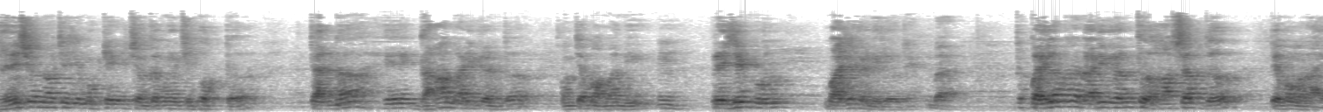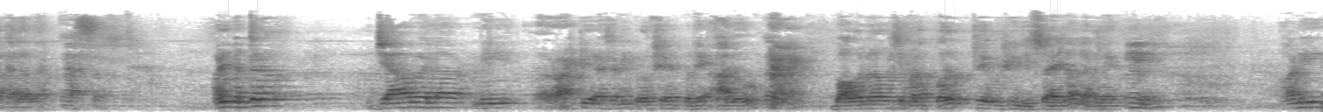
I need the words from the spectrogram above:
धनेश्वर नावाचे जे मोठे शंकरमणाचे भक्त त्यांना हे दहा नाडी ग्रंथ आमच्या मामांनी प्रेझेंट म्हणून माझ्याकडे दिले होते. तर पहिला मला नाडी ग्रंथ हा शब्द तेव्हा मला ऐकायला आला. आणि नंतर ज्या वेळेला मी राष्ट्रीय रासायनिक प्रयोगशाळेमध्ये आलो. बावन्न वर्षी मला परत ते गोष्टी दिसायला लागले. आणि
